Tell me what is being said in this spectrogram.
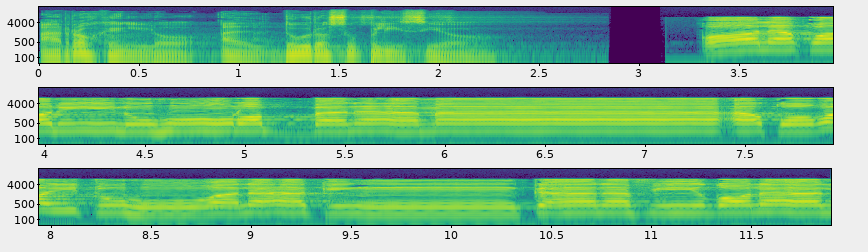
arrójenlo al duro suplicio قال قرينه ربنا ما اطغيته ولكن كان في ضلال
